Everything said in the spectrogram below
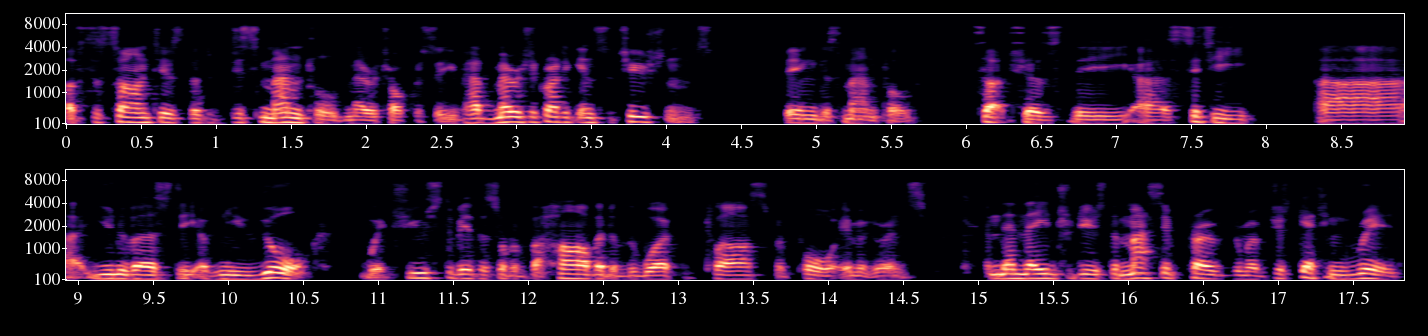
of societies that have dismantled meritocracy you've had meritocratic institutions being dismantled such as the uh, city uh, university of new york which used to be the sort of the harvard of the working class for poor immigrants and then they introduced a massive program of just getting rid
